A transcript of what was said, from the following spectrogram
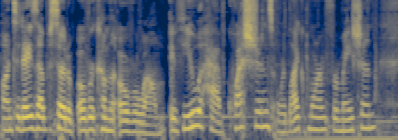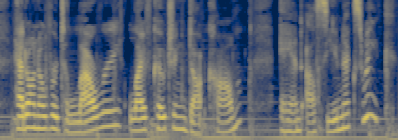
on today's episode of Overcome the Overwhelm. If you have questions or would like more information, head on over to LowryLifeCoaching.com and I'll see you next week.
